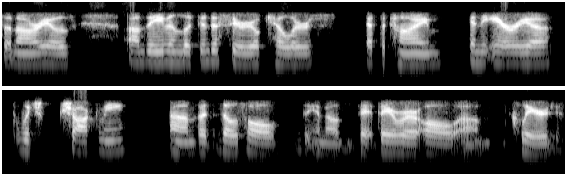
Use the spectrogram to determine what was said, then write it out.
scenarios. Um, they even looked into serial killers at the time in the area, which shocked me. Um, but those all, you know, they, they were all um, cleared.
